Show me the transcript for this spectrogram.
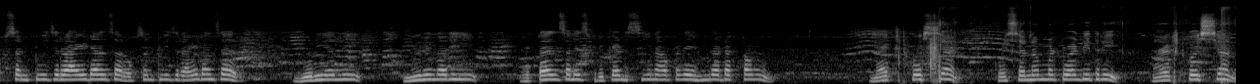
option 2 is right answer option 2 is right answer urinary urinary retention is frequent seen after a hemorrhagectomy next question question number twenty three next question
